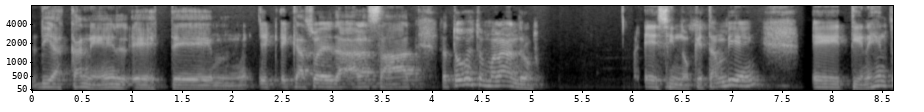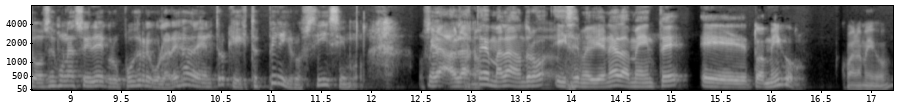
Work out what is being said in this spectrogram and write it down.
Díaz Canel, este, mm, el, el caso de Al-Assad, o sea, todos estos malandros. Eh, sino que también eh, tienes entonces una serie de grupos irregulares adentro que esto es peligrosísimo. O sea, Mira, hablaste de malandro y se me viene a la mente eh, tu amigo, ¿Cuál amigo?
